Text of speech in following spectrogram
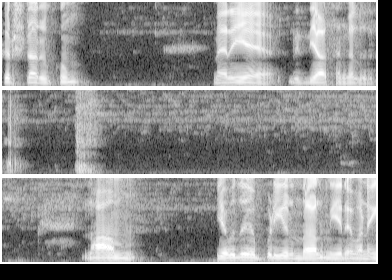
கிருஷ்ணருக்கும் நிறைய வித்தியாசங்கள் இருக்கிறது. நாம் எது எப்படி இருந்தாலும் இறைவனை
